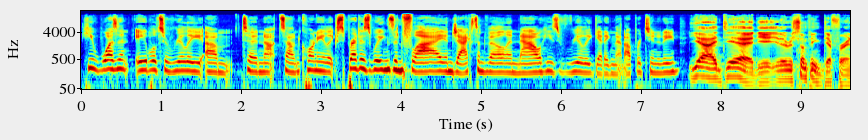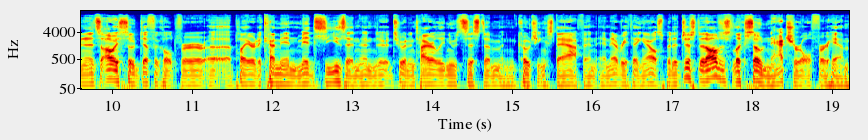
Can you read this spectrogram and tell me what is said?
he wasn't able to really, um, to not sound corny, like spread his wings and fly in Jacksonville, and now he's really getting that opportunity. Yeah, I did. There was something different, and it's always so difficult for a player to come in mid-season and to, an entirely new system and coaching staff and, and everything else. But it just it all just looks so natural for him.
